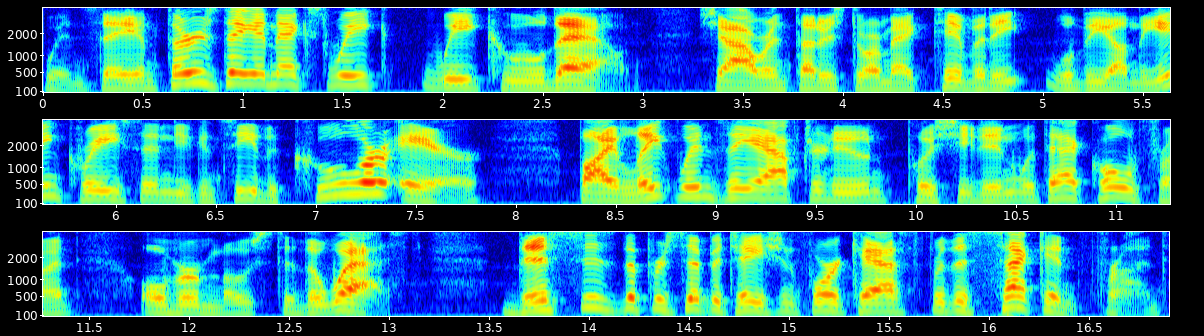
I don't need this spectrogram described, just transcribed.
Wednesday and Thursday of next week, we cool down. Shower and thunderstorm activity will be on the increase, and you can see the cooler air by late Wednesday afternoon pushing in with that cold front over most of the west. This is the precipitation forecast for the second front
